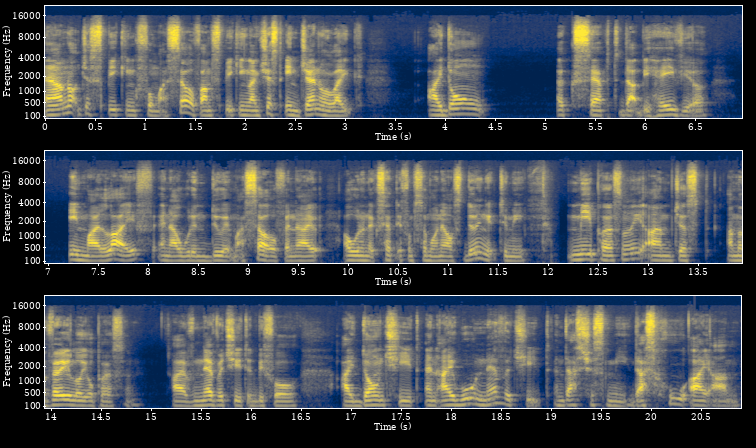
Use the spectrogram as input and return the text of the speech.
And I'm not just speaking for myself, I'm speaking like just in general, like I don't accept that behavior in my life and I wouldn't do it myself and I, I wouldn't accept it from someone else doing it to me. Me personally, I'm just, I'm a very loyal person. I've never cheated before. I don't cheat and I will never cheat. And that's just me. That's who I am.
